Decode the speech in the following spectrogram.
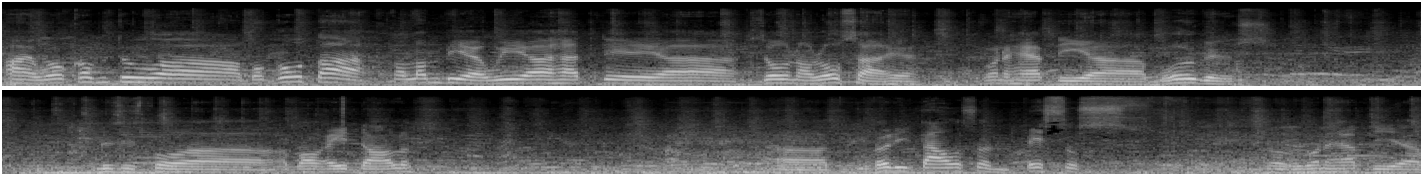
Hi, welcome to uh, Bogota, Colombia. We are at the uh, Zona Rosa here. We're gonna have the uh, burgers. This is for uh, about eight dollars. Uh, Thirty thousand pesos. So we're gonna have the uh,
